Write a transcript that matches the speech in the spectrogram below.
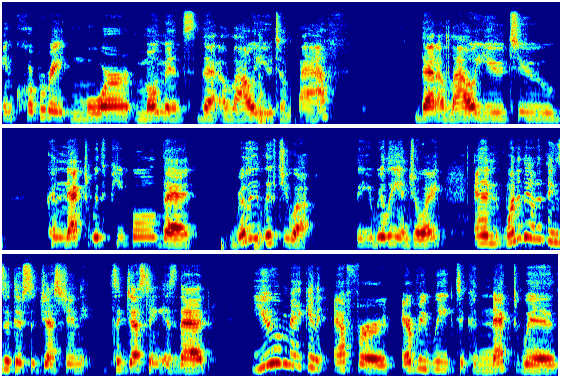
incorporate more moments that allow you to laugh, that allow you to connect with people that really lift you up, that you really enjoy. And one of the other things that they're suggestion, suggesting is that you make an effort every week to connect with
